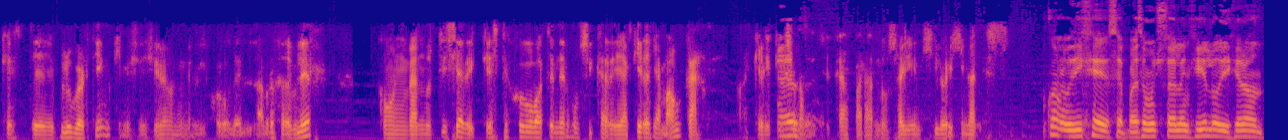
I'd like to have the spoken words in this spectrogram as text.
que es de Bluebird Team, que hicieron el juego de La Bruja de Blair, con la noticia de que este juego va a tener música de Akira Yamaoka, aquel que hizo la música para los Silent Hill originales. Cuando dije, se parece mucho a Silent Hill, lo dijeron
